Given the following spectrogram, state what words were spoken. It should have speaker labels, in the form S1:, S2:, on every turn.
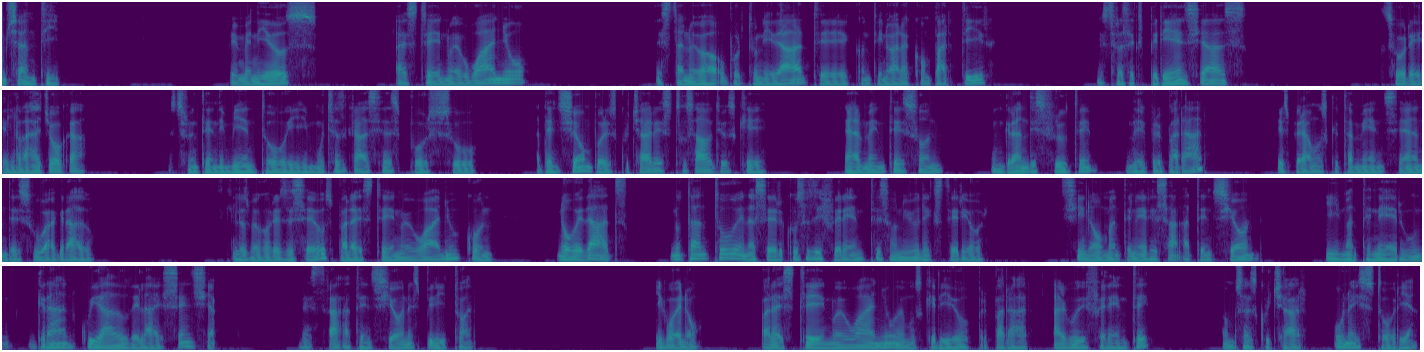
S1: Shanti. Bienvenidos a este nuevo año, esta nueva oportunidad de continuar a compartir nuestras experiencias sobre el Raja Yoga, nuestro entendimiento y muchas gracias por su atención, por escuchar estos audios que realmente son un gran disfrute de preparar y esperamos que también sean de su agrado. Los mejores deseos para este nuevo año con novedad, no tanto en hacer cosas diferentes a un nivel exterior, sino mantener esa atención y mantener un gran cuidado de la esencia, nuestra atención espiritual. Y bueno, para este nuevo año hemos querido preparar algo diferente. Vamos a escuchar una historia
